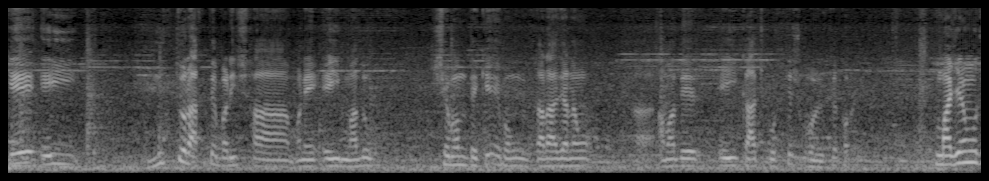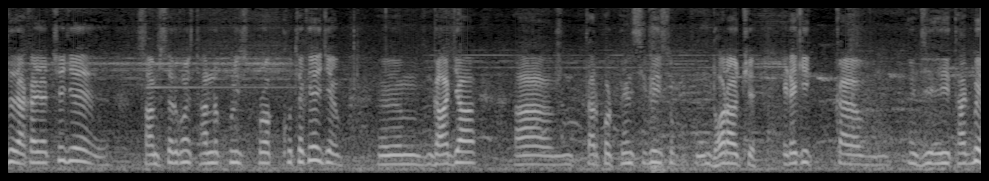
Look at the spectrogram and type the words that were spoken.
কে এই মুক্ত রাখতে পারি মানে এই মাদক সেবন থেকে এবং তারা যেন আমাদের এই কাজ করতে সহযোগিতা করে। মাঝের মধ্যে দেখা যাচ্ছে যে শামশেরগঞ্জ থানার পুলিশ পক্ষ থেকে যে গাঁজা তারপর ফেন্সিতে এইসব ধরা হচ্ছে। এটা কি যে থাকবে?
